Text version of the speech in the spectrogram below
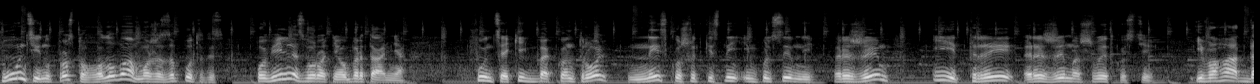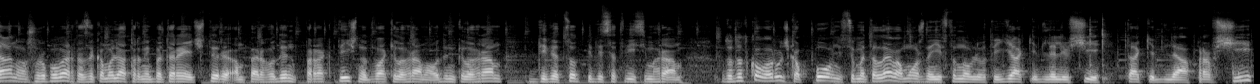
функцій, ну просто голова може запутатись. Повільне зворотнє обертання, функція Control, низькошвидкісний імпульсивний режим і три режими швидкості. І вага даного шуруповерта з акумуляторної батареї 4 Ампер годин практично 2 кг, 1 кг 958 грам. Додаткова ручка повністю металева, можна її встановлювати як і для лівші, так і для правші.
